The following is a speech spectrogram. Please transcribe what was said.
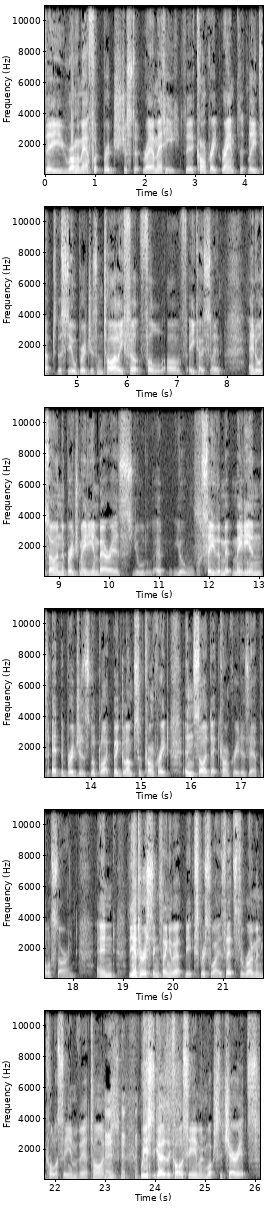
the Rongamau footbridge just at Raumati, the concrete ramp that leads up to the steel bridge is entirely full of eco slab. And also in the bridge median barriers, you'll uh, you'll see the medians at the bridges look like big lumps of concrete. Inside that concrete is our polystyrene. And the interesting thing about the expressway is that's the Roman Colosseum of our times. we used to go to the Colosseum and watch the chariots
